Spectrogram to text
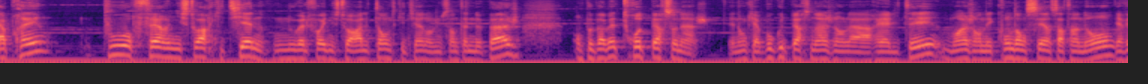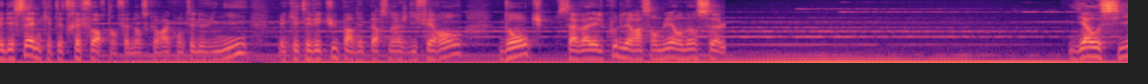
après, pour faire une histoire qui tienne, une nouvelle fois une histoire haletante qui tienne en une centaine de pages, on ne peut pas mettre trop de personnages. Et donc il y a beaucoup de personnages dans la réalité. Moi j'en ai condensé un certain nombre. Il y avait des scènes qui étaient très fortes en fait dans ce que racontait De Vigny, mais qui étaient vécues par des personnages différents. Donc ça valait le coup de les rassembler en un seul. Il y a aussi,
